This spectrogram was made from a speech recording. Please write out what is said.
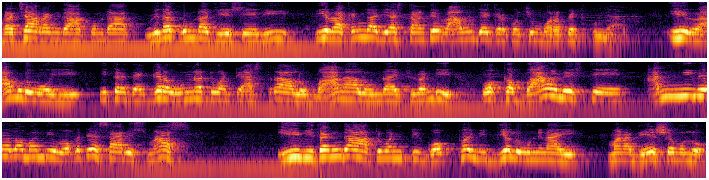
ప్రచారం కాకుండా వినకుండా చేసేది ఈ రకంగా చేస్తా అంటే రాముడి దగ్గరకు వచ్చి మొరపెట్టుకున్నారు ఈ రాముడు పోయి ఇతని దగ్గర ఉన్నటువంటి అస్త్రాలు బాణాలు ఉన్నాయి చూడండి. ఒక్క బాణం వేస్తే అన్ని వేల మంది ఒకటేసారి స్మాష్ ఈ విధంగా అటువంటి గొప్ప విద్యలు ఉండినాయి మన దేశములో.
